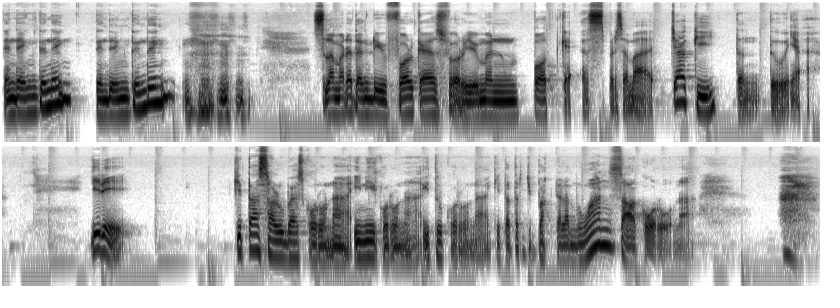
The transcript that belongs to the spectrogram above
Tendeng tendeng tendeng tendeng. Selamat datang di Forecast for Human Podcast bersama Jaki tentunya. Gini, kita selalu bahas corona, ini corona, itu corona. Kita terjebak dalam nuansa corona.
